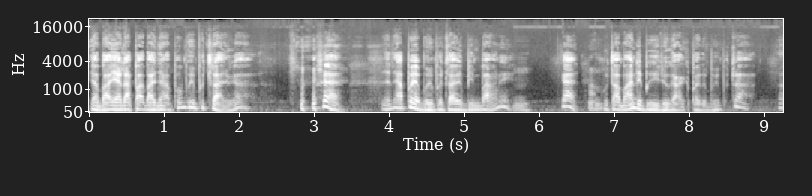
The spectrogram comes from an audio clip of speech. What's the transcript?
Yang, yang dapat banyak pun Bumi Putra juga jadi apa yang Bumi Putra bimbang ni hmm. kan utamaan diberi juga kepada Bumi Putra ha.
